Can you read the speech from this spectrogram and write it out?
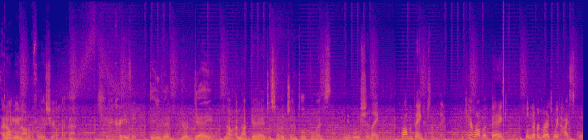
I don't mean autofellatio by that. You're crazy. David, you're gay. No, I'm not gay. I just have a gentle voice. Maybe we should, like, rob a bank or something. You can't rob a bank. You'll never graduate high school.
